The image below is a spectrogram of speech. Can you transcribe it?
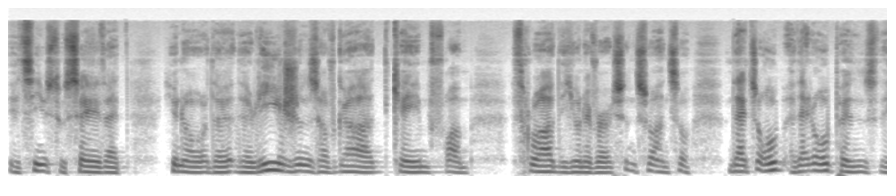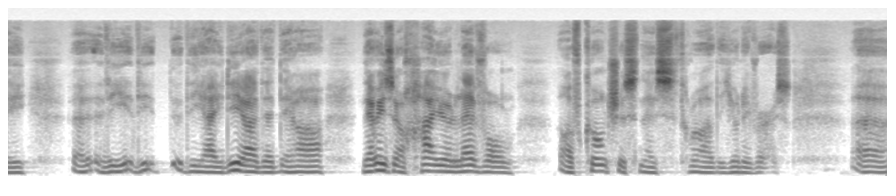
It seems to say that you know the, the legions of God came from throughout the universe and so on. So that's op- that opens the, uh, the the the idea that there are there is a higher level of consciousness throughout the universe. Uh,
